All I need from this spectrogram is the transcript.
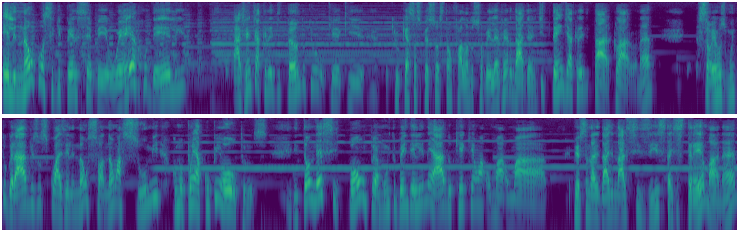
ele não conseguir perceber o erro dele, a gente acreditando que o que, que, que, o que essas pessoas estão falando sobre ele é verdade. A gente tende a acreditar, claro, né? São erros muito graves, os quais ele não só não assume, como põe a culpa em outros. Então, nesse ponto, é muito bem delineado o que, que é uma, uma, uma personalidade narcisista extrema, né?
